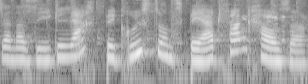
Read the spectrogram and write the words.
seiner Segelyacht begrüßte uns Bert Fankhauser.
